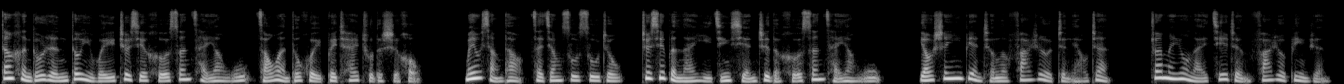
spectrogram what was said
当很多人都以为这些核酸采样屋早晚都会被拆除的时候，没有想到，在江苏苏州，这些本来已经闲置的核酸采样屋，摇身一变成了发热诊疗站。专门用来接诊发热病人。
